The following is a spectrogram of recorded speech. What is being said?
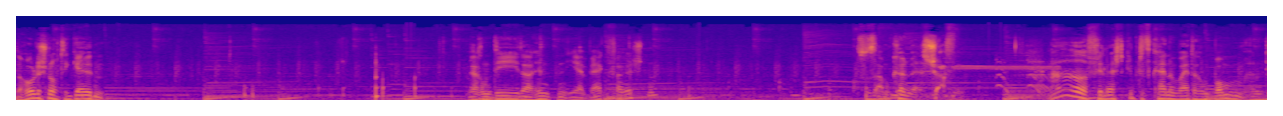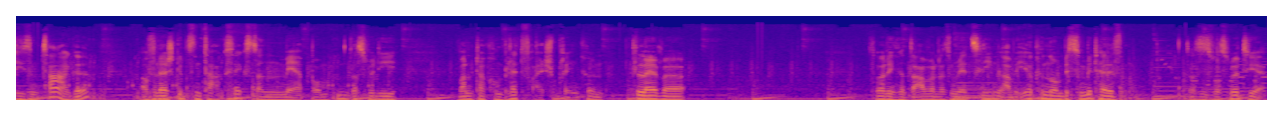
Da hole ich noch die gelben. Während die da hinten ihr Werk verrichten. Zusammen können wir es schaffen. Ah, vielleicht gibt es keine weiteren Bomben an diesem Tage. Aber vielleicht gibt es in Tag 6 dann mehr Bomben, dass wir die Wand da komplett freisprengen können. Clever. So, den Kadaver lassen wir jetzt liegen, aber ihr könnt noch ein bisschen mithelfen. Das ist was wird hier.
